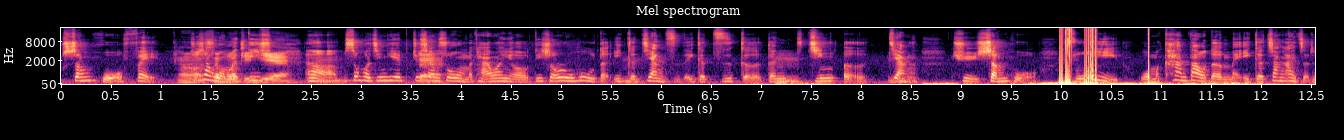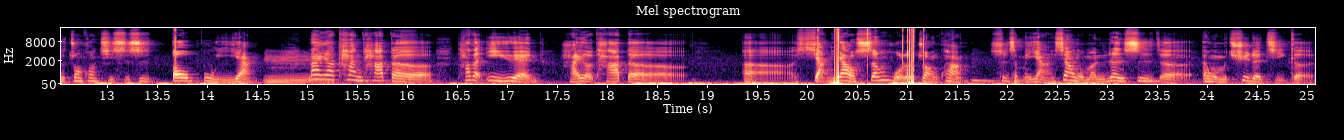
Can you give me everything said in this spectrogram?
生活费，嗯就像我们低呃嗯。生活津贴，就像说我们台湾有低收入户的一个这样子的一个资格跟嗯金额这样去生活，所以我们看到的每一个障碍者的状况其实是都不一样。嗯，那要看他的他的意愿，还有他的呃想要生活的状况是怎么样。像我们认识的，呃，我们去了几个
